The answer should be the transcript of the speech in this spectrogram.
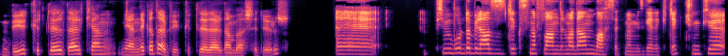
büyük kütle derken yani ne kadar büyük kütlelerden bahsediyoruz? Ee, şimdi burada birazcık sınıflandırmadan bahsetmemiz gerekecek. Çünkü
